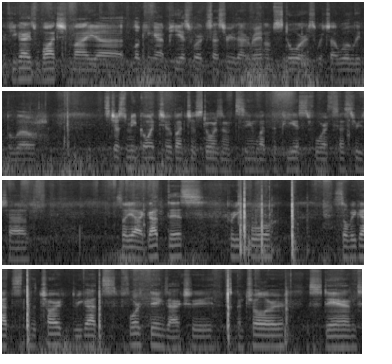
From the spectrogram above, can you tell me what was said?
If you guys watched my uh, looking at PS4 accessories at random stores, which I will link below, it's just me going to a bunch of stores and seeing what the PS4 accessories have. So yeah, I got this, pretty cool. So we got the chart, we got four things actually. The controller, the stand,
